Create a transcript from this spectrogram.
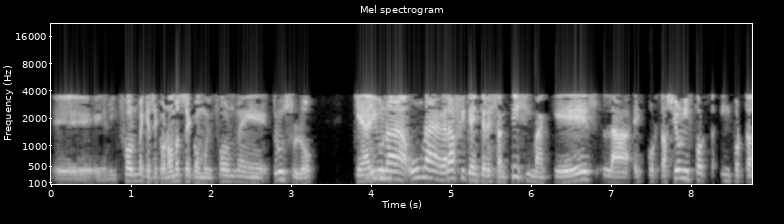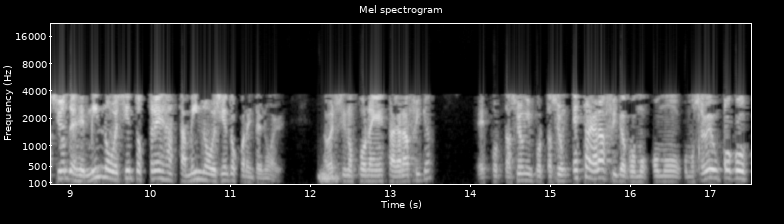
eh, el informe que se conoce como informe Truslo, que hay una una gráfica interesantísima que es la exportación importación desde 1903 hasta 1949. A ver si nos ponen esta gráfica exportación, importación. Esta gráfica, como, como, como se ve un poco,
